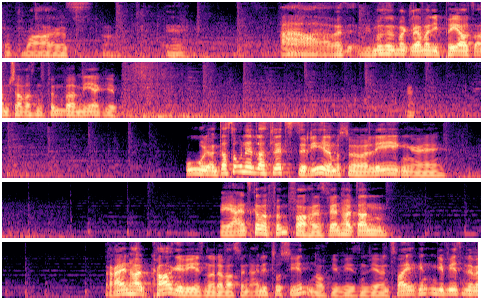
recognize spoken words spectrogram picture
Das war es. Ja. Okay. Ah, ich muss jetzt mal gleich mal die Payouts anschauen, was ein Fünfer mehr gibt. Ja. Oh, und das ohne das letzte Reel, da musst du mir überlegen, ey. Ja, 1,5-fache, das wären halt dann 3,5k gewesen oder was, wenn eine Tussi hinten noch gewesen wäre. Wenn zwei hinten gewesen wäre,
